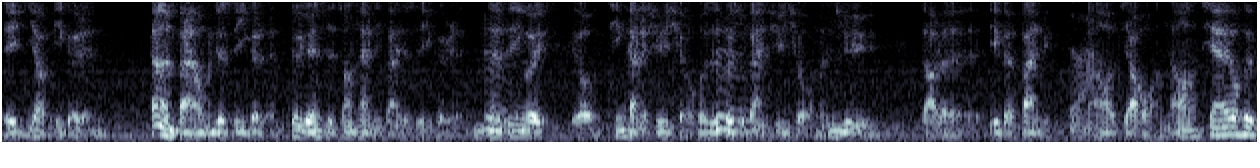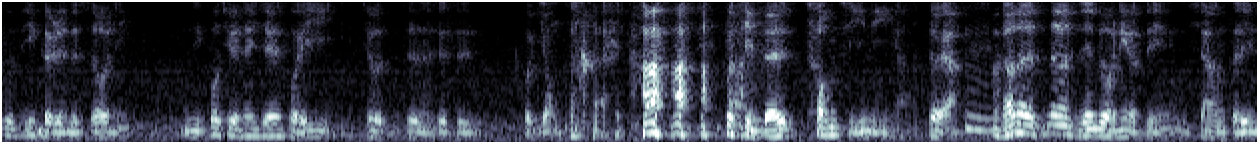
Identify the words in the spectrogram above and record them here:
诶要一个人，当然本来我们就是一个人，就原始状态你本来就是一个人，但是因为有情感的需求或者归属感的需求，我们去找了一个伴侣，然后交往，然后现在又恢复一个人的时候，你。你过去的那些回忆，就真的就是会涌上来，不停的冲击你啊，对啊。嗯、然后那那段时间，如果你有事情，像 Celine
